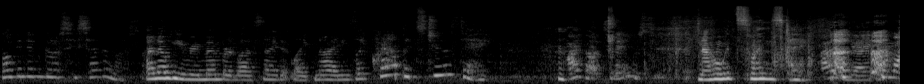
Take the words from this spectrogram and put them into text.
Logan didn't go to see Seven last night. I know he remembered last night at like 9. He's like, crap, it's Tuesday. I thought today was Tuesday. No, it's Wednesday. I okay. I'm all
